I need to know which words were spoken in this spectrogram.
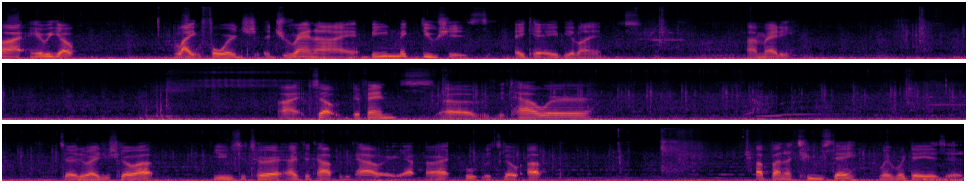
Alright, here we go. Lightforge, Draenei, Bean McDouches, aka the Alliance. I'm ready. Alright, so, defense of the tower. So, do I just go up? Use the turret at the top of the tower. Yep, alright, cool. Let's go up. Up on a Tuesday. Wait, what day is it?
